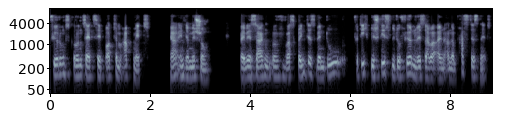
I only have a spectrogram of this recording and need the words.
Führungsgrundsätze bottom-up mit, ja, in der Mischung. Weil wir sagen, was bringt es, wenn du für dich beschließt, wie du führen willst, aber allen anderen passt es nicht?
